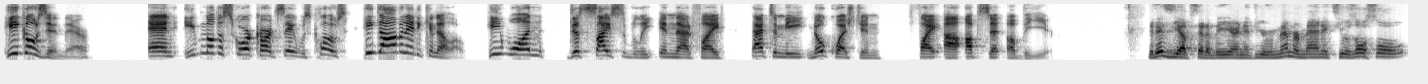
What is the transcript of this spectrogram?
He goes in there, and even though the scorecards say it was close, he dominated Canelo. He won decisively in that fight. That to me, no question, fight uh, upset of the year. It is the upset of the year, and if you remember, Mannix, he was also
